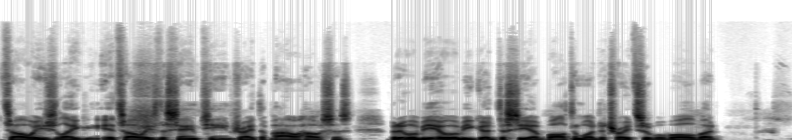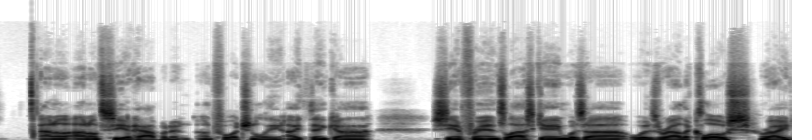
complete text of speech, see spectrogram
it's always like it's always the same teams, right? The powerhouses. But it would be it would be good to see a Baltimore Detroit Super Bowl, but I don't I don't see it happening. Unfortunately, I think uh, San Fran's last game was uh, was rather close, right?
